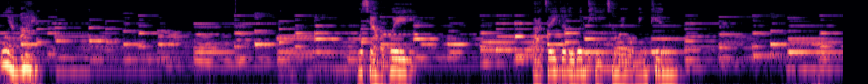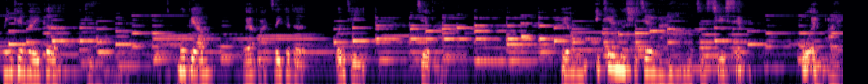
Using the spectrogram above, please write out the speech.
？Who am I？我想我会。把这一个的问题成为我明天明天的一个呃目标，我要把这个的问题解答，用一天的时间来好好的去想 Who am I？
